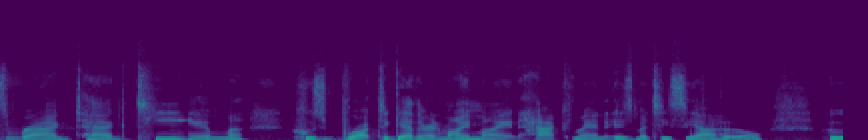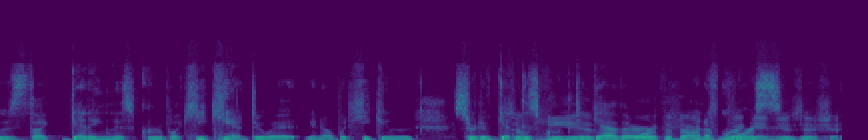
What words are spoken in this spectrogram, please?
This ragtag team who's brought together. In my mind, Hackman is Matisyahu, who's like getting this group. Like he can't do it, you know, but he can sort of get so this group he is together. An Orthodox and of reggae course- musician.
